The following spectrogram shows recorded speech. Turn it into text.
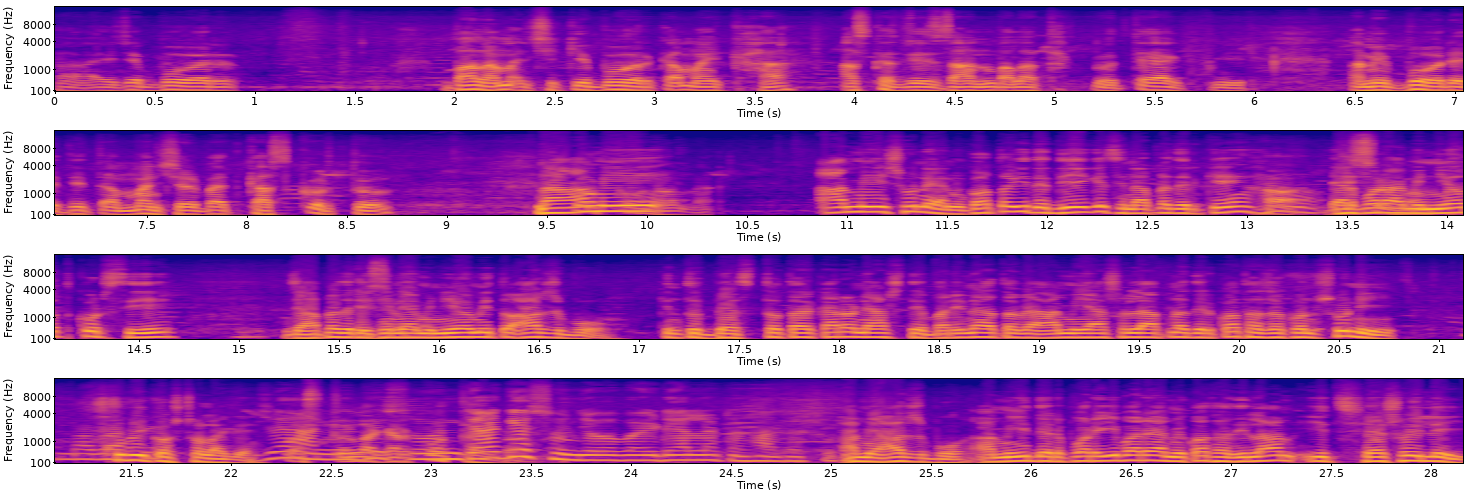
হ্যাঁ এই যে বউয়ের বালা মানছি কি বউয়ের কামাই খা। আজকে যদি জান বালা থাকতো তো আমি বউরে দিতাম মানুষের বাদ কাজ করতো। না আমি আমি শুনেন গত ঈদে দিয়ে গেছি না আপনাদেরকে? এরপরে আমি নিয়ত করছি যে আপনাদের এখানে আমি নিয়মিত আসব। কিন্তু ব্যস্ততার কারণে আসতে পারি না তবে আমি আসলে আপনাদের কথা যখন শুনি খুবই কষ্ট লাগে। আমি আসব। আমি ঈদের পরে এবারে আমি কথা দিলাম ঈদ শেষ হইলেই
